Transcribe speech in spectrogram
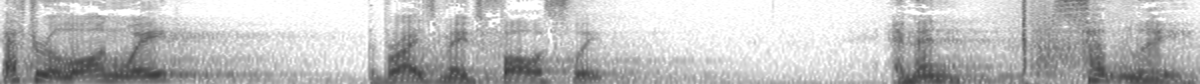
After a long wait, the bridesmaids fall asleep. And then suddenly,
